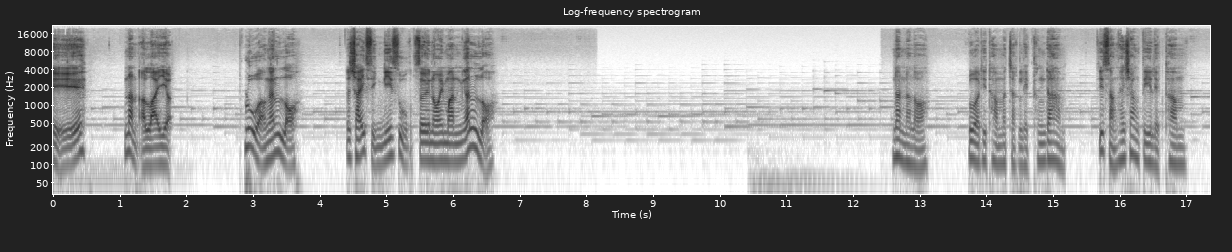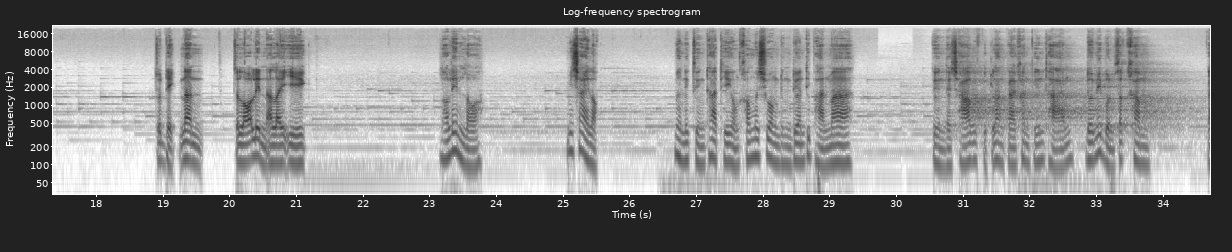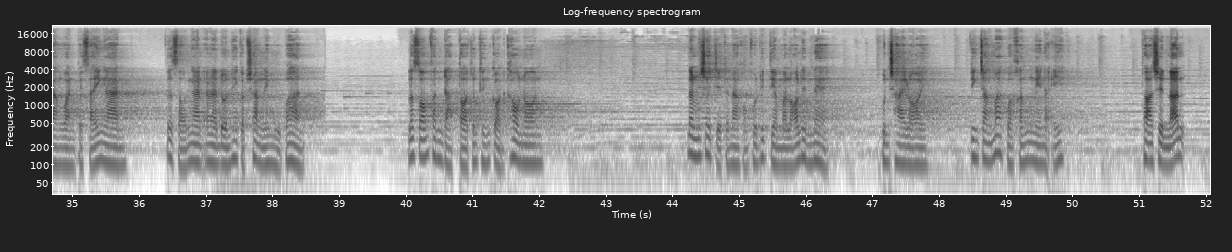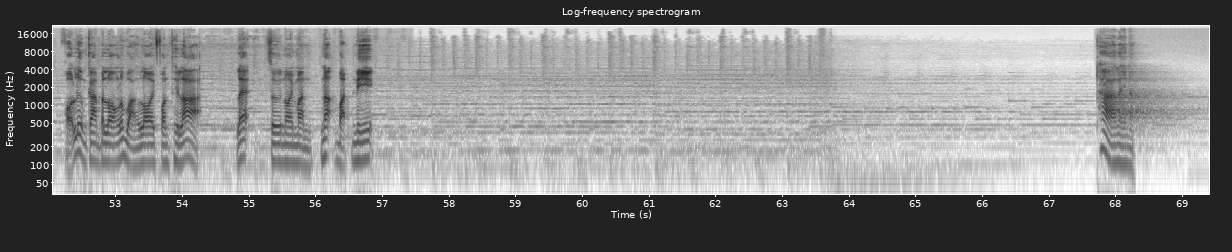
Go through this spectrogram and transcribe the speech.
เอ๋นั่นอะไรอะพลั่วงั้นเหรอ จะใช้สิ่งนี้สู้กับเซอร์นอยมันงั้นเหรอ นั่นน่ะเหรอพลั่วที่ทำมาจากเหล็กทั้งด้าม ที่สั่งให้ช่างตีเหล็กทำเจ้าเด็กนั่นจะล้อเล่นอะไรอีก ล้อเล่นเหรอ ไม่ใช่หรอก เมื่อนึกถึงท่าทีของเขาเมื่อช่วงหนึ่งเดือนที่ผ่านมา ตื่นแต่เช้าไปฝึกร่างกายขั้นพื้นฐาน โดยไม่บ่นสักคำกลางวันไปไซต์งาน เพื่อสอนงานอนาดลให้กับช่างในหมู่บ้าน แล้วซ้อมฟันดาบต่อจนถึงก่อนเข้านอน นั่นไม่ใช่เจตนาของคนที่เตรียมมาล้อเล่นแน่ คุณชายลอย จริงจังมากกว่าครั้งไหนๆถ้าเช่นนั้น ขอเริ่มการประลองระหว่างลอยฟอนเทล่าและเซอร์นอยมันณบัดนี้ ท่าอะไรนะ่ะ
